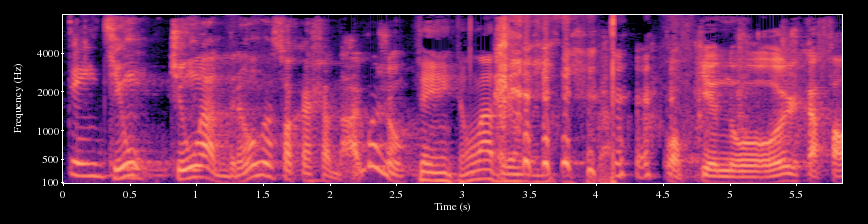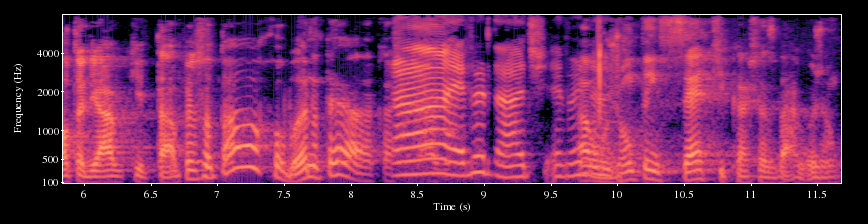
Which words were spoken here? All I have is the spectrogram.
Entendi. Tinha um, tinha um ladrão na sua caixa d'água, João? Tem, tem um ladrão na caixa d'água. Porque no, hoje, com a falta de água que tá, a pessoa tá roubando até a caixa Ah, d'água. é verdade, é Ah, verdade. o João tem sete caixas d'água, João.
